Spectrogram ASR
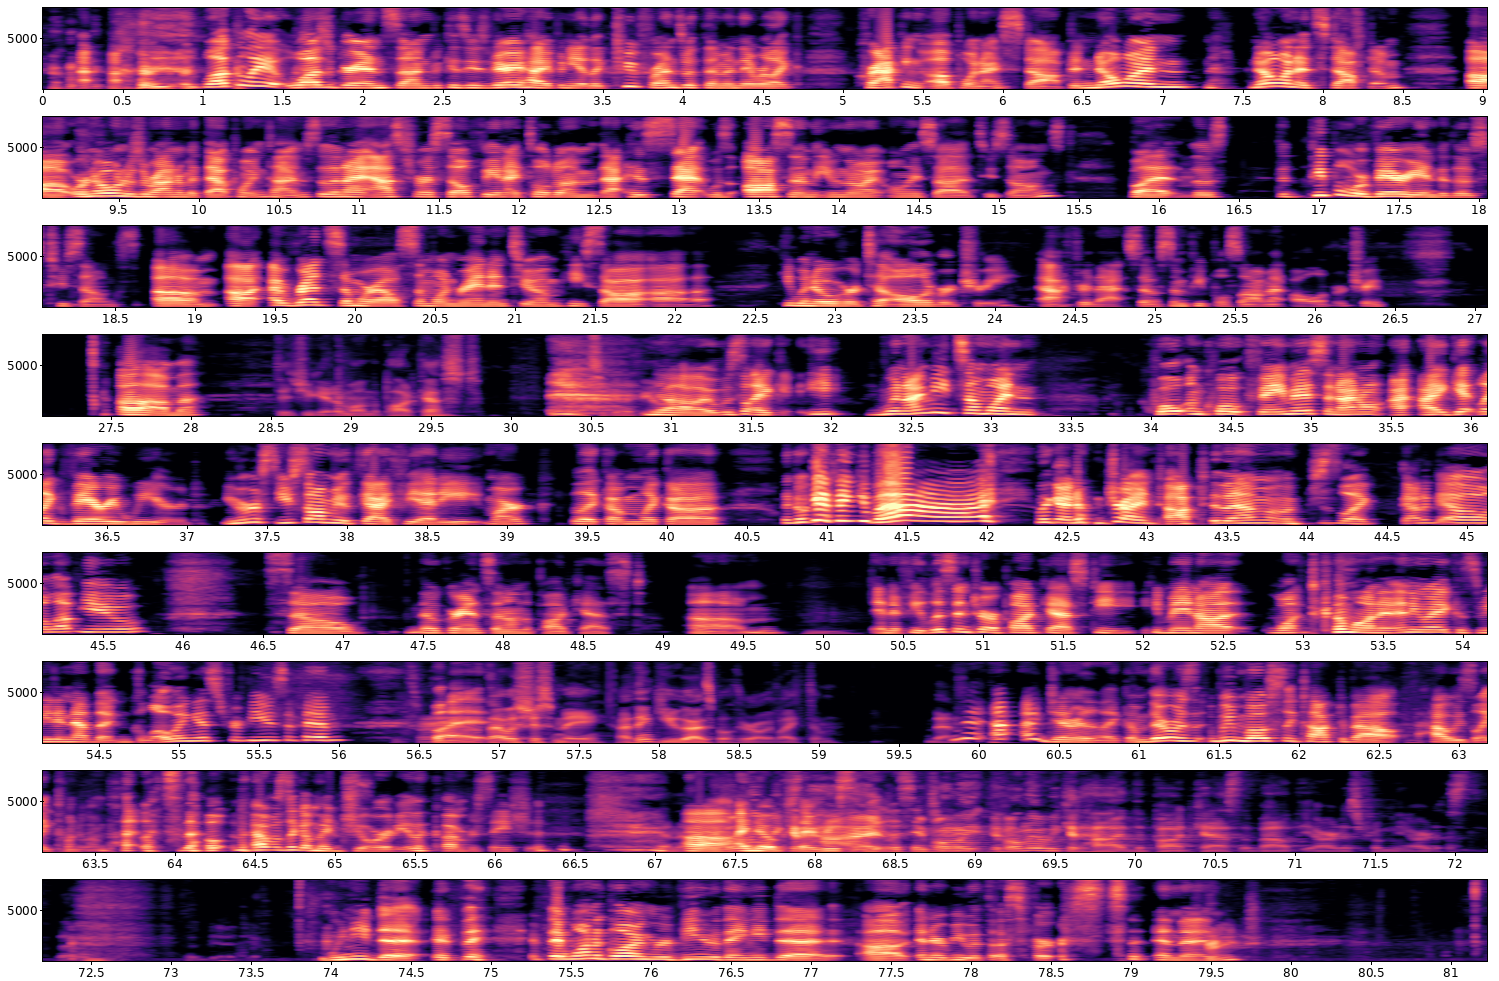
Uh, luckily, it was grandson because he was very hype and he had like two friends with him, and they were like cracking up when I stopped, and no one, no one had stopped him uh, or no one was around him at that point in time. So then I asked for a selfie and I told him that his set was awesome, even though I only saw two songs. But mm. those the people were very into those two songs. Um, uh, I read somewhere else someone ran into him. He saw uh, he went over to Oliver Tree after that. So some people saw him at Oliver Tree. Um, did you get him on the podcast? no, on? it was like he, when I meet someone quote unquote famous and I don't I, I get like very weird. You were you saw me with Guy Fieri, Mark. Like I'm like a like okay, thank you, bye. like I don't try and talk to them. I'm just like, gotta go, love you. So no grandson on the podcast. Um hmm. and if he listened to our podcast, he he may not want to come on it anyway because we didn't have the glowingest reviews of him. But that was just me. I think you guys both really liked him them. I, generally like him. There was we mostly talked about how he's like Twenty One Pilots, though. That was like a majority of the conversation. Uh, I know because I recently hide, listened. If only it. if only we could hide the podcast about the artist from the artist. That would, that'd be ideal. We need to if they if they want a glowing review, they need to uh, interview with us first, and then.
